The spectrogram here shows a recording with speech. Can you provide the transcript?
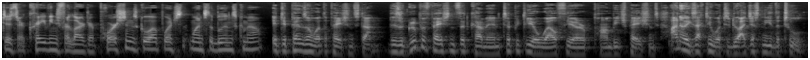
does their cravings for larger portions go up once once the balloons come out? It depends on what the patient's done. There's a group of patients that come in, typically your wealthier Palm Beach patients. I know exactly what to do. I just need the tool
